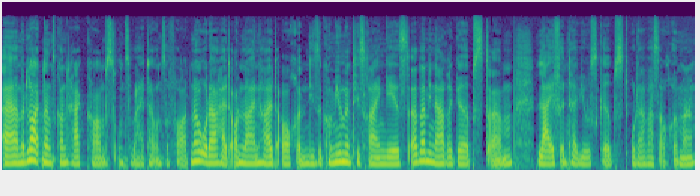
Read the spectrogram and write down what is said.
äh, mit Leuten ins Kontakt kommst und so weiter und so fort. Ne? Oder halt online halt auch in diese Communities reingehst, äh, Webinare gibst, ähm, Live-Interviews gibst oder was auch immer.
